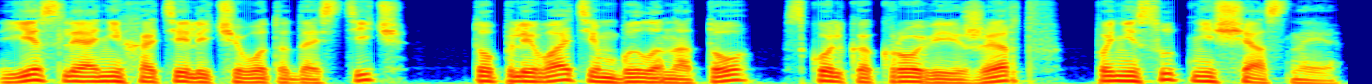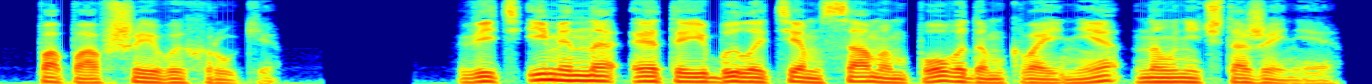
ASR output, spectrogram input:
Если они хотели чего-то достичь, то плевать им было на то, сколько крови и жертв понесут несчастные, попавшие в их руки. Ведь именно это и было тем самым поводом к войне на уничтожение.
